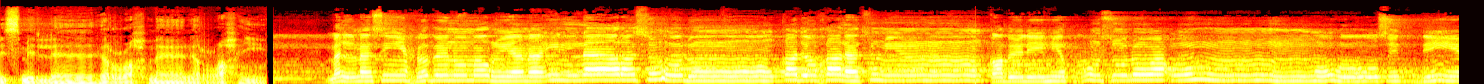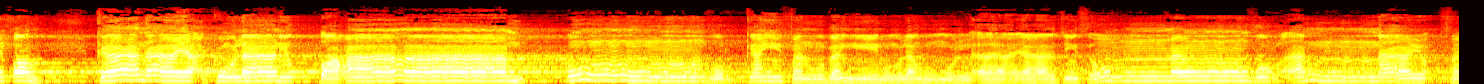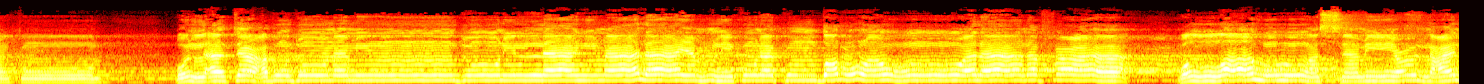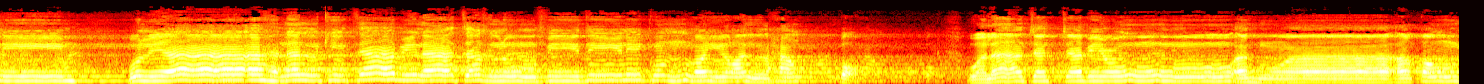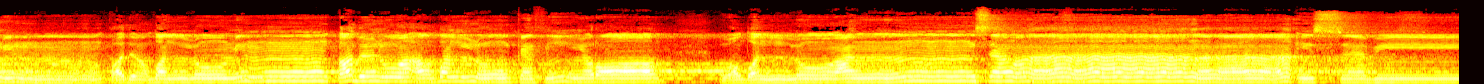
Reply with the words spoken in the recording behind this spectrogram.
بسم الله الرحمن الرحيم. ما المسيح ابن مريم إلا رسول قد خلت من قبله الرسل وأمه صديقة كانا يأكلان الطعام. كيف نبين لهم الآيات ثم انظر أنا يؤفكون قل أتعبدون من دون الله ما لا يملك لكم ضرا ولا نفعا والله هو السميع العليم قل يا أهل الكتاب لا تغلوا في دينكم غير الحق ولا تتبعوا أهواء قوم قد ضلوا من قبل وأضلوا كثيرا وضلوا عن سواء السبيل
